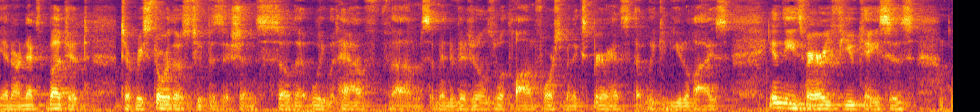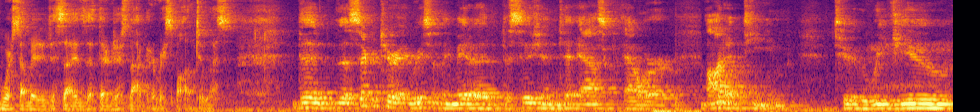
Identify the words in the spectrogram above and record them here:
in our next budget to restore those two positions so that we would have um, some individuals with law enforcement experience that we could utilize in these very few cases where somebody decides that they're just not going to respond to us. The, the secretary recently made a decision to ask our audit team to review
